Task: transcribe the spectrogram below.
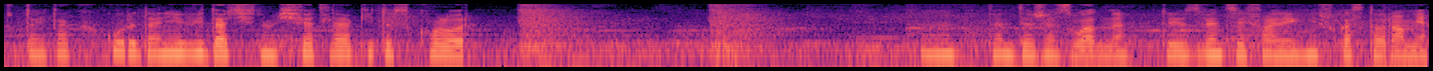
Tutaj tak kurde nie widać w tym świetle jaki to jest kolor. Mm, Ten też jest ładny. Tu jest więcej fajnych niż w Castoramie.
